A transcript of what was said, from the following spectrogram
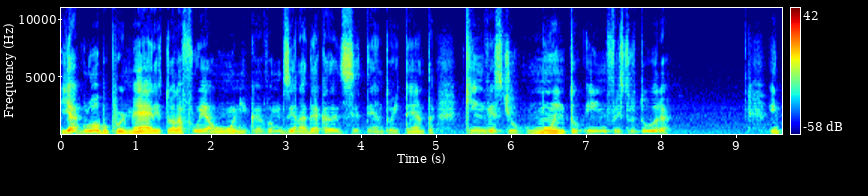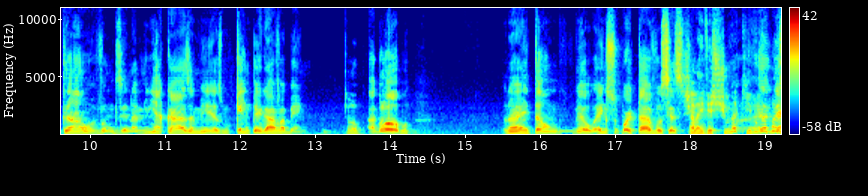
E a Globo, por mérito, ela foi a única, vamos dizer, na década de 70, 80, que investiu muito em infraestrutura. Então, vamos dizer, na minha casa mesmo, quem pegava bem? Globo. A Globo. Né? Então, meu, é insuportável você assistir. Ela investiu naquilo É, pra investiu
